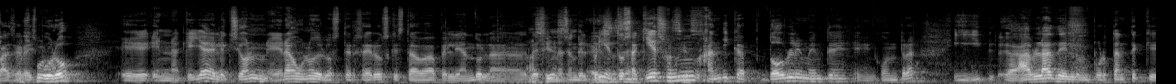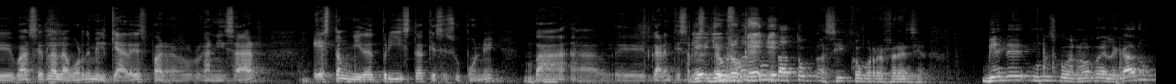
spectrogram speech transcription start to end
va a ser puro, eh, en aquella elección era uno de los terceros que estaba peleando la designación del PRI. Entonces aquí es un hándicap doblemente en contra y eh, habla de lo importante que va a ser la labor de Melquiades para organizar esta unidad priista que se supone va a eh, garantizar yo, yo creo que un dato así como referencia. Viene un exgobernador delegado,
